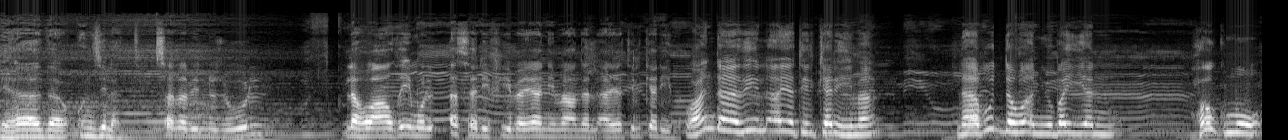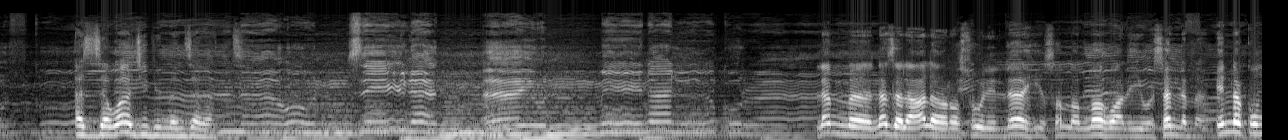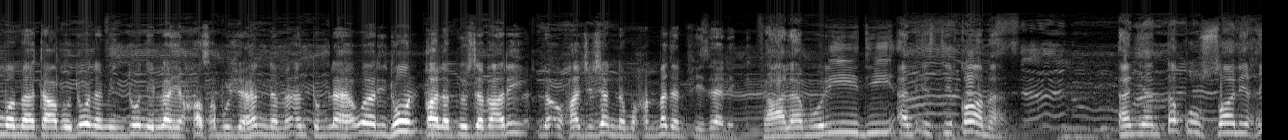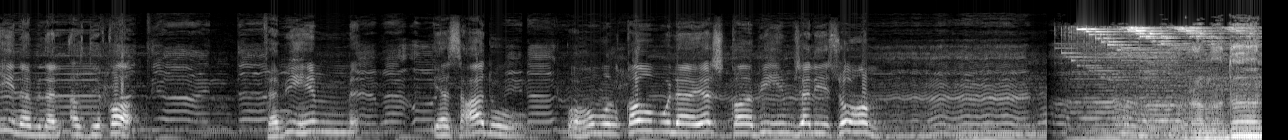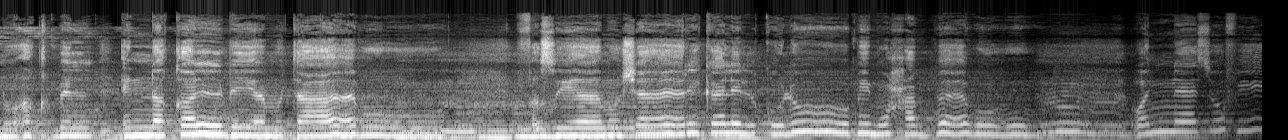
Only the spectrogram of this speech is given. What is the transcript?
لهذا أنزلت. سبب النزول له عظيم الأثر في بيان معنى الآية الكريمة. وعند هذه الآية الكريمة لا بد وأن يبين حكم الزواج بمن زنت. أنزلت لما نزل على رسول الله صلى الله عليه وسلم إنكم وما تعبدون من دون الله حصب جهنم أنتم لها واردون. قال ابن الزبعري لأحاججن محمدا في ذلك. فعلى مريدي الاستقامة أن ينتقوا الصالحين من الأصدقاء فبهم يسعدوا وهم القوم لا يشقى بهم جليسهم. رمضان أقبل إن قلبي متعب. فصيام شارك للقلوب محبب. والناس في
